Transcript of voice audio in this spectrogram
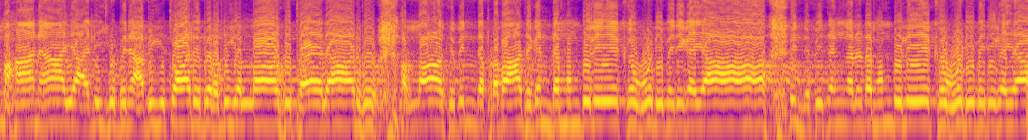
മഹാനായ അലിയുബിന് തആലാഹു അള്ളാഹുവിന്റെ പ്രവാചകന്റെ മുമ്പിലേക്ക് ഓടി വരികയാ. നബിതങ്ങളുടെ മുമ്പിലേക്ക് ഓടി വരികയാ.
